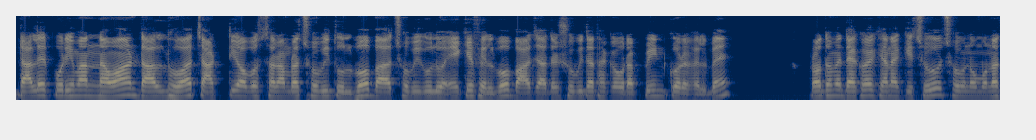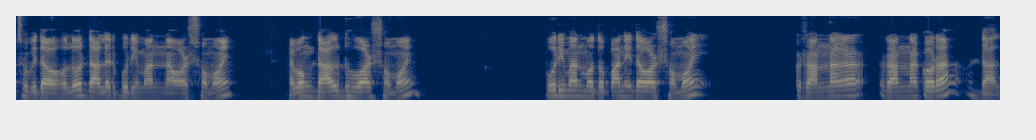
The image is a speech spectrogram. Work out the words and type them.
ডালের পরিমাণ নেওয়া, ডাল ধোয়া, চারটি অবস্থার আমরা ছবি তুলবো বা ছবিগুলো এঁকে ফেলব বা যাদের সুবিধা থাকে ওরা প্রিন্ট করে ফেলবে। প্রথমে দেখো এখানে কিছু ছবি নমুনা ছবি দেওয়া হলো, ডালের পরিমাণ নেওয়ার সময় এবং ডাল ধোয়ার সময়, পরিমাণ মতো পানি দেওয়ার সময় রান্না রান্না করা ডাল।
